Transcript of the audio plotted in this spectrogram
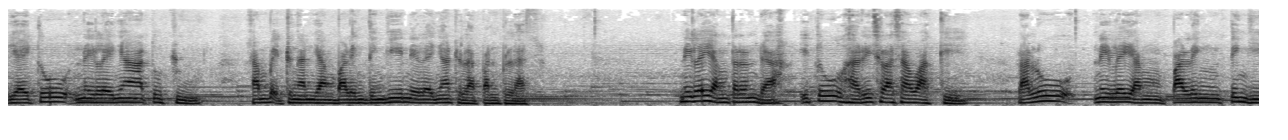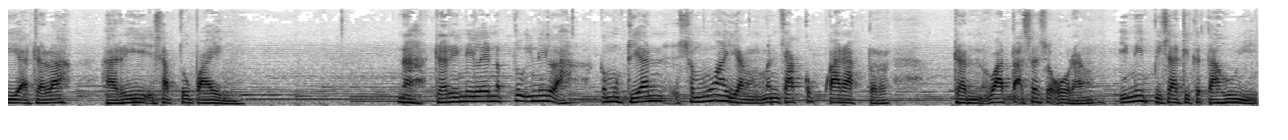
yaitu nilainya 7 sampai dengan yang paling tinggi nilainya 18. Nilai yang terendah itu hari Selasa Wage. Lalu nilai yang paling tinggi adalah hari Sabtu Pahing. Nah, dari nilai neptu inilah kemudian semua yang mencakup karakter dan watak seseorang ini bisa diketahui.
